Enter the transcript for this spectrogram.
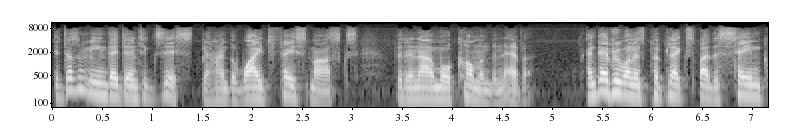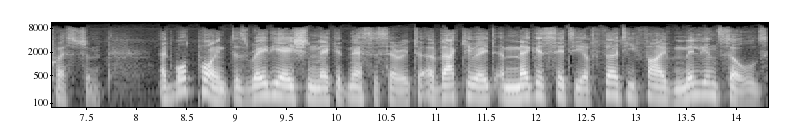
it doesn't mean they don't exist behind the white face masks that are now more common than ever. And everyone is perplexed by the same question at what point does radiation make it necessary to evacuate a megacity of 35 million souls?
